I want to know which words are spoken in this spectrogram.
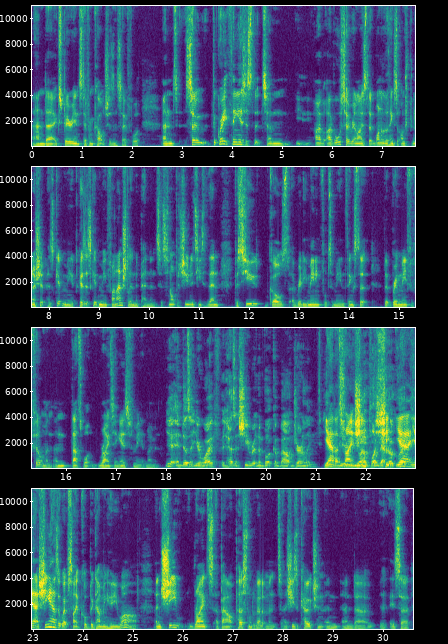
and uh, experience different cultures and so forth. And so the great thing is, is that um, I've, I've also realized that one of the things that entrepreneurship has given me, because it's given me financial independence, it's an opportunity to then pursue goals that are really meaningful to me and things that that bring me fulfillment and that's what writing is for me at the moment. Yeah and doesn't your wife hasn't she written a book about journaling? Yeah that's you, right. you she, want to plug that she, real quick? Yeah yeah. She has a website called becoming who you are and she writes about personal development. Uh, she's a coach and and, and uh, is a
